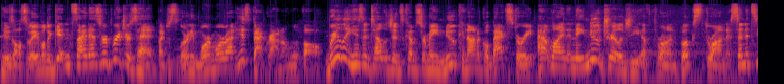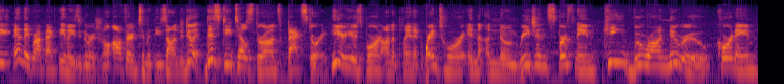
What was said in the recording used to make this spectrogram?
He was also able to get inside Ezra Bridger's head by just learning more and more about his background on Lothal. Really, his intelligence comes from a new canonical backstory outlined in a new trilogy of Thrawn books, Thrawn Ascendancy, and they brought back the amazing original author Timothy Zahn to do it. This details Thrawn's backstory. Here, he was born on the planet Rentor in the unknown regions, birth name Kivu'raw'nuru, core name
